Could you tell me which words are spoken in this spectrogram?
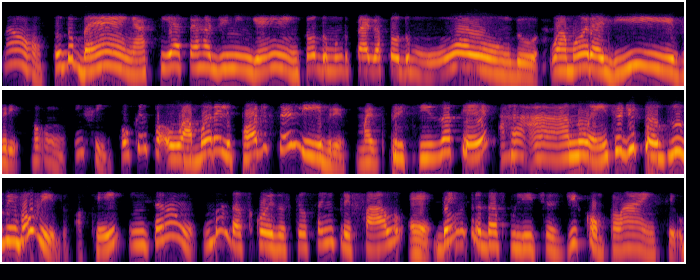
Não, tudo bem, aqui é terra de ninguém, todo mundo pega todo mundo, o amor é livre. Bom, enfim, o amor ele pode ser livre, mas precisa ter a, a anuência de todos os envolvidos, ok? Então, uma das coisas que eu sempre falo é, dentro das políticas de compliance, o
